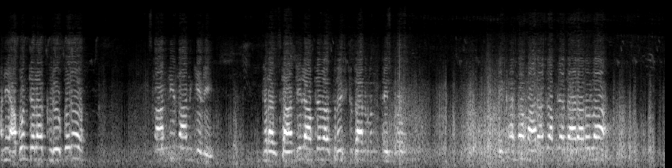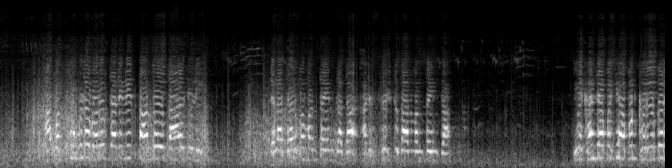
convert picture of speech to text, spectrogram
आणि आपण त्याला खरोखर चांदी दान केले. कारण चांदीला आपल्याला श्रेष्ठ दान म्हणता येईल. एखादा महाराज आपल्या दाराला आपण सुंगड भरून झालेली तांदूळ डाळ दिली. त्याला धर्म म्हणता येईल का? आणि श्रेष्ठ दान म्हणता येईल का? एखाद्यापाशी आपण खरोखर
